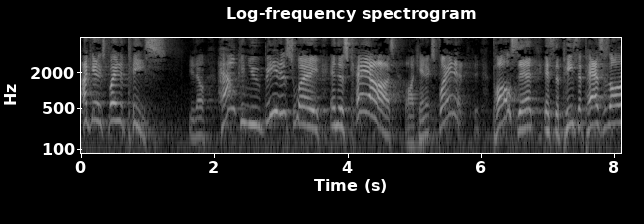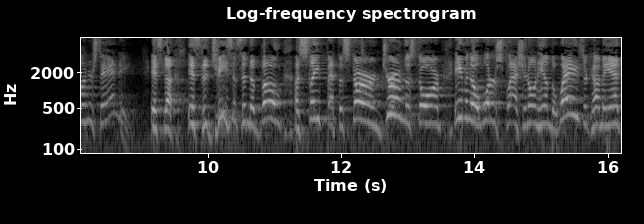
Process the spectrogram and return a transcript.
I can't explain it. Peace. You know, how can you be this way in this chaos? Well, I can't explain it. Paul said it's the peace that passes all understanding. It's the, it's the Jesus in the boat, asleep at the stern during the storm, even though water's splashing on him, the waves are coming in.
